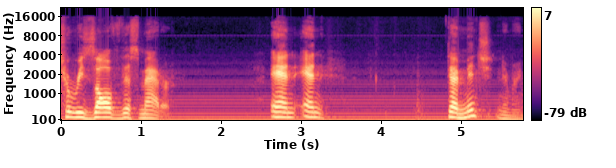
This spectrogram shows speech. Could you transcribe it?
to resolve this matter. And and did I mention? Never mind.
